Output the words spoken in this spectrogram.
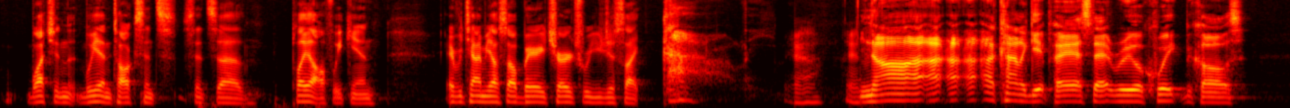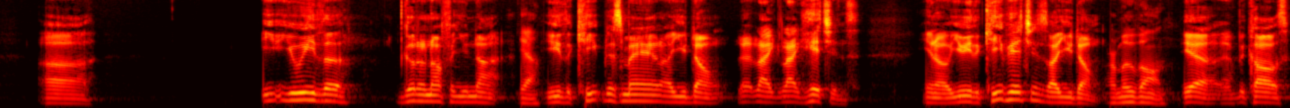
watching? The, we hadn't talked since since uh, playoff weekend. Every time y'all saw Barry Church, were you just like, God? Yeah. And No, I I, I, I kind of get past that real quick because uh, you, you either good enough or you're not. Yeah. You either keep this man or you don't. That- Like like Hitchens, you know, you either keep Hitchens or you don't. or move on? Yeah, because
